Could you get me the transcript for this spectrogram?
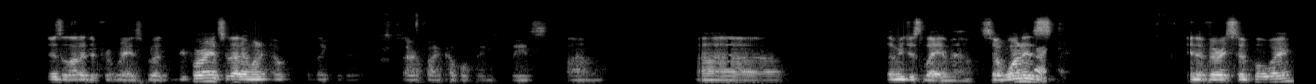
there's a lot of different ways, but before I answer that, I want, I'd like you to clarify a couple things, please. Um, uh, Let me just lay them out. So one is, in a very simple way,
